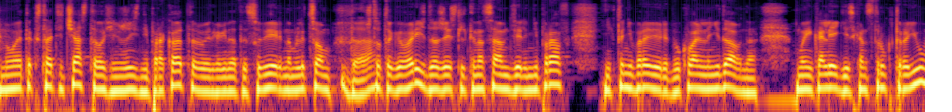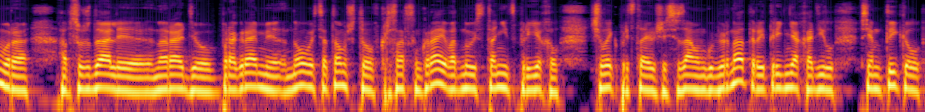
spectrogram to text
Ну, это, кстати, часто очень в жизни прокатывает, когда ты с уверенным лицом да. что-то говоришь, даже если ты на самом деле не прав, никто не проверит. Буквально недавно мои коллеги из конструктора юмора обсуждали на радиопрограмме новость о том, что в Краснодарском крае в одну из станиц приехал человек, представившийся замом губернатора, губернатора и три дня ходил, всем тыкал,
